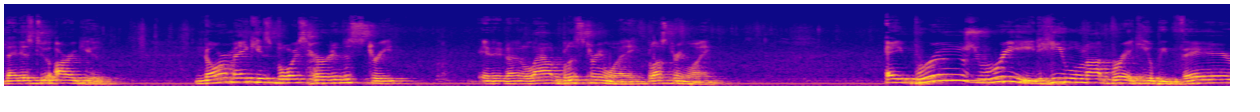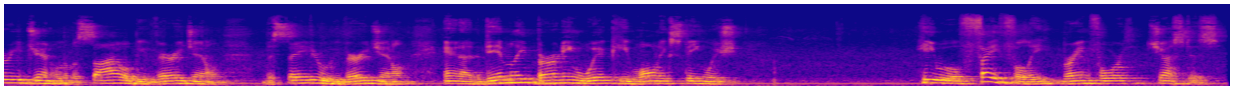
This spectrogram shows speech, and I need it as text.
that is to argue, nor make his voice heard in the street in a loud blistering way, blustering way. A bruised reed he will not break. He'll be very gentle. The Messiah will be very gentle. The Savior will be very gentle. And a dimly burning wick he won't extinguish. He will faithfully bring forth justice.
